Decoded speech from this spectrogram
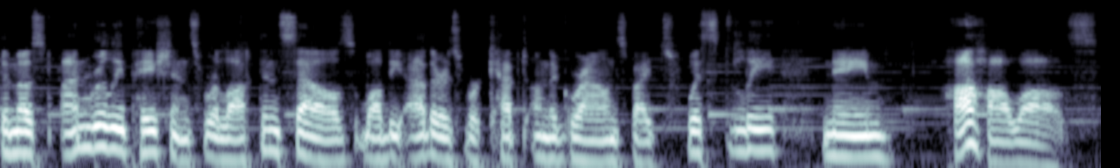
the most unruly patients were locked in cells while the others were kept on the grounds by twistedly named ha-ha walls.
